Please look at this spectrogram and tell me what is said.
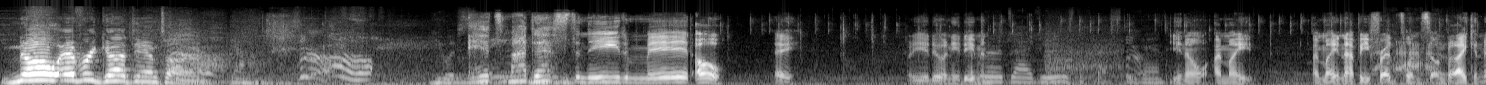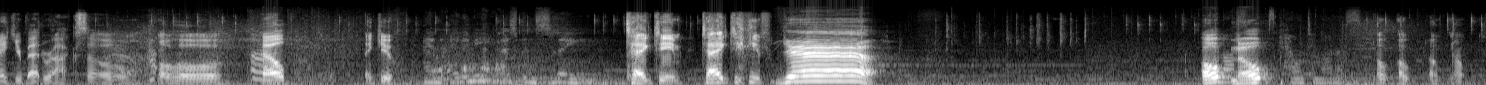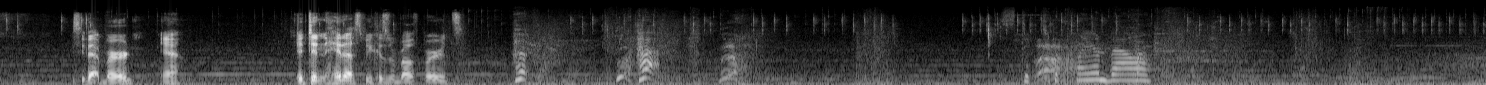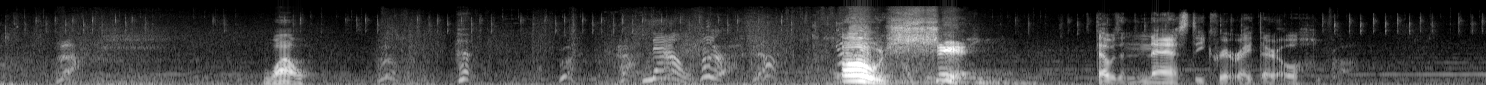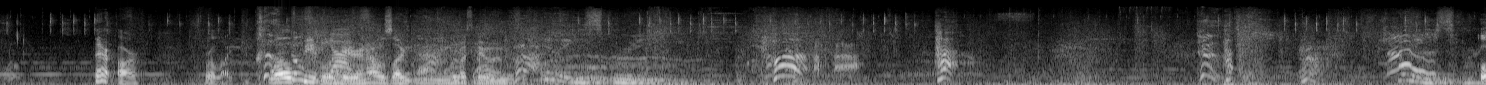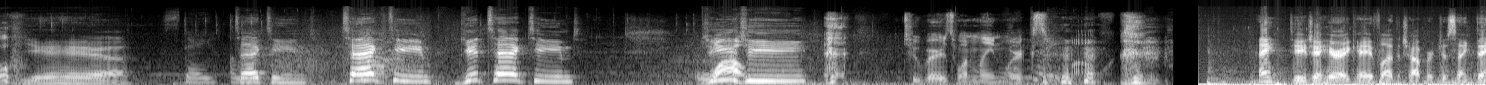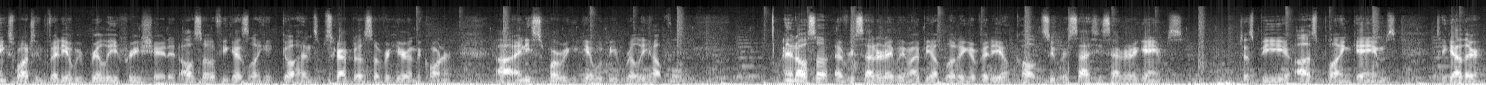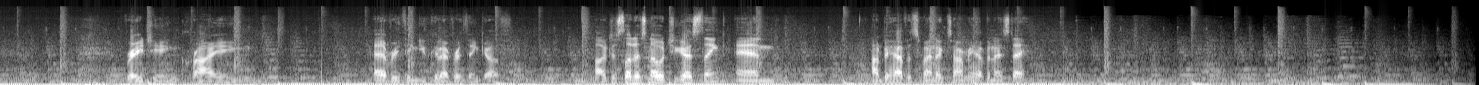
No, every goddamn time. It's my destiny to mid. Oh, hey. What are you doing, you demon? Bird's eye view is the best advantage. You know, I might, I might not be Fred Flintstone, but I can make your bedrock. So, oh, uh. help! Thank you. An enemy has been slain. Tag team, tag team. Yeah. Oh Monster nope. counting on us. Oh, oh, oh, no. See that bird? Yeah. It didn't hit us because we're both birds. Stick to the plan, Val. Wow. Now! Oh shit. That was a nasty crit right there. Oh, There are we're like 12 people here, and I was like, mm, what am I doing? Killing spree. Killing spree. Yeah. Stay alert. Tag teamed. Tag team. Get tag teamed. wow. GG. Two birds, one lane works. Wow. Hey, TJ here, aka Vlad the Chopper. Just saying thanks for watching the video. We really appreciate it. Also, if you guys like it, go ahead and subscribe to us over here in the corner. Uh, any support we could get would be really helpful. And also, every Saturday we might be uploading a video called Super Sassy Saturday Games. Just be us playing games together, raging, crying, everything you could ever think of. Uh, just let us know what you guys think, and on behalf of Spandex Army, have a nice day.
